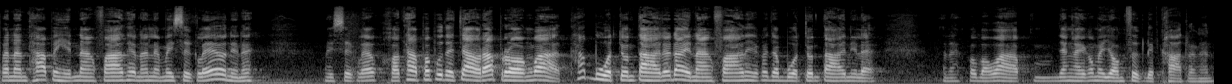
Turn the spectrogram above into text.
พระนันทะไปเห็นนางฟ้าเท่านั้นแหละไม่ศึกแล้วเนี่ยนะไม่ศึกแล้วขอถ้าพระพุทธเจ้ารับรองว่า ถ้าบวชจนตายแล้วได้นางฟ้าเนี่ยก็จะบวชจนตายนี่แหละนะก็บอกว่ายังไงก็ไม่ยอมศึกเด็ดขาดว่างั้น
